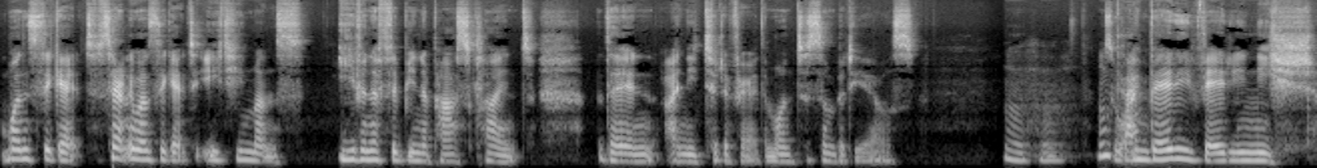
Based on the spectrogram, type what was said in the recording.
once they get to, certainly once they get to 18 months, even if they've been a past client, then I need to refer them on to somebody else. Mm-hmm. Okay. So I'm very, very niche.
